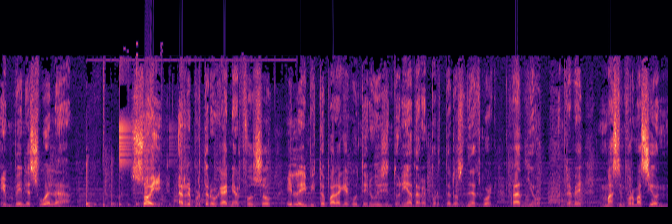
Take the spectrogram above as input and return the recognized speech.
en Venezuela. Soy el reportero Jaime Alfonso y le invito para que continúe en sintonía de Reporteros Network Radio. En breve, más información.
